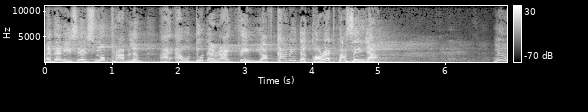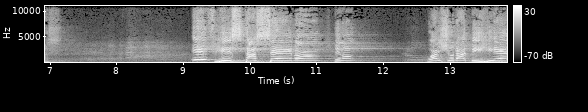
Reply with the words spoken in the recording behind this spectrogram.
And then he says, "No problem. I, I will do the right thing. You have carried the correct passenger." Yes. If he starts saying, "Oh, you know, why should I be here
